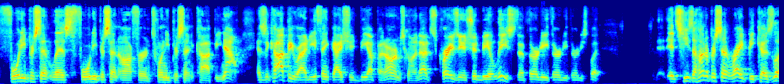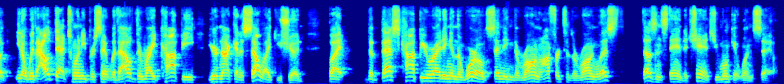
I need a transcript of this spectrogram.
40% list 40% offer and 20% copy. Now as a copywriter you think i should be up in arms going that's crazy. It should be at least a 30 30 30 split. It's he's 100% right because look you know without that 20% without the right copy you're not going to sell like you should. But the best copywriting in the world sending the wrong offer to the wrong list doesn't stand a chance you won't get one sale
